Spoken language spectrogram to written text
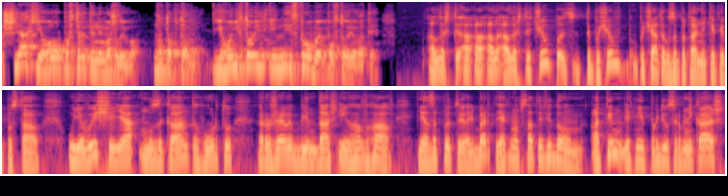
шлях його повторити неможливо. Ну тобто, його ніхто і не спробує повторювати. Але ж ти а, але, але ж ти чув, ти почув початок запитання, яке ти поставив? Уяви, що я музикант гурту Рожевий бліндаж і гав-гав. Я запитую Альберт, як нам стати відомими? А ти, як мій продюсер, мені кажеш,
